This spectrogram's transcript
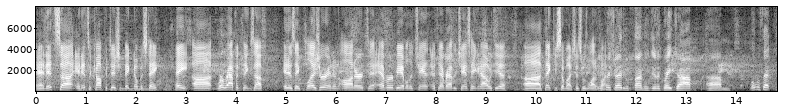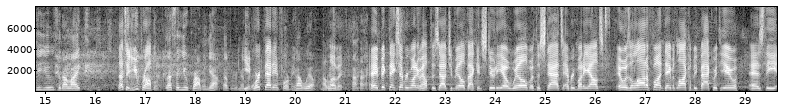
And it's uh, and it's a competition. Make no mistake. Hey, uh, we're wrapping things up. It is a pleasure and an honor to ever be able to chance to ever have the chance hanging out with you. Uh, thank you so much. This was a lot of fun. Appreciate it. It was fun. You did a great job. Um, what was that you used that I liked? That's a you problem. That's a you problem. Yeah, I have to remember You that. work that in for me. I will. I love it. Right. Hey, big thanks everyone who helped us out. Jamil back in studio, Will with the stats, everybody else. It was a lot of fun. David Locke will be back with you as the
